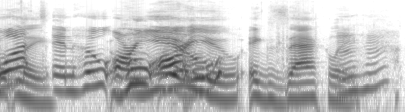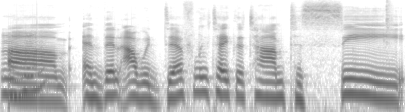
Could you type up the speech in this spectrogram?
what and who are who you? are you? Exactly. Mm-hmm, Um, and then I would definitely take the time to see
